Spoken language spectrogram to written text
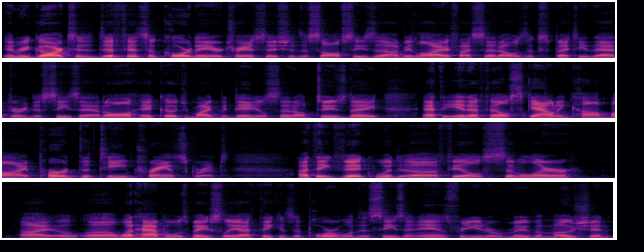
In regard to the defensive coordinator transition this offseason, I'd be lying if I said I was expecting that during the season at all. Head coach Mike McDaniel said on Tuesday at the NFL scouting combine, per the team transcript. I think Vic would uh, feel similar I uh, what happened was basically I think it's important when the season ends for you to remove emotion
